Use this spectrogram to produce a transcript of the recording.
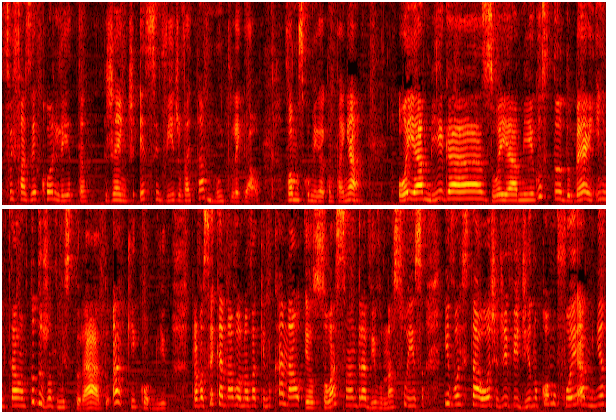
Fui fazer colheita. Gente, esse vídeo vai estar tá muito legal. Vamos comigo acompanhar? Oi, amigas! Oi, amigos, tudo bem? Então, tudo junto e misturado aqui comigo. Para você que é nova ou novo aqui no canal, eu sou a Sandra, vivo na Suíça e vou estar hoje dividindo como foi a minha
